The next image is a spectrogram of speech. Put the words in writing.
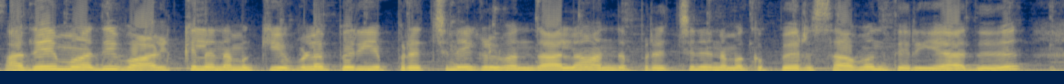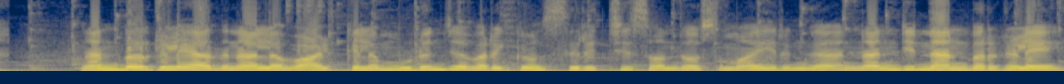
அதே மாதிரி வாழ்க்கையில் நமக்கு எவ்வளோ பெரிய பிரச்சனைகள் வந்தாலும் அந்த பிரச்சனை நமக்கு பெருசாகவும் தெரியாது. நண்பர்களே அதனால் வாழ்க்கையில் முடிஞ்ச வரைக்கும் சிரித்து சந்தோஷமாக இருங்க. நன்றி நண்பர்களே.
